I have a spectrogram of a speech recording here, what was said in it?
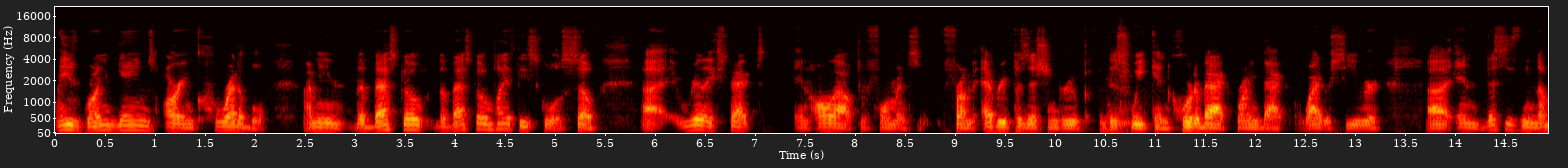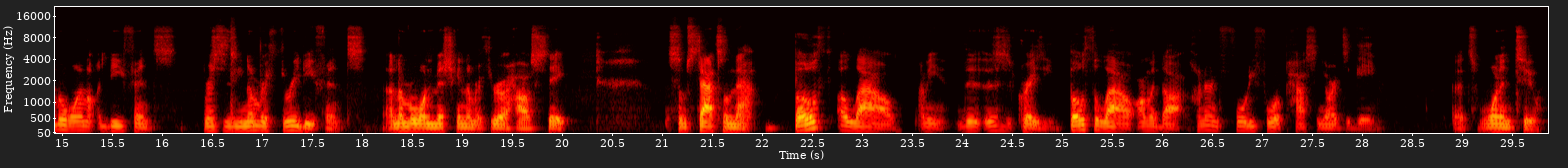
these run games are incredible. I mean, the best go the best go and play at these schools. So uh, really expect an all-out performance from every position group this weekend: quarterback, running back, wide receiver. Uh, and this is the number one defense versus the number three defense. Uh, number one Michigan, number three Ohio State. Some stats on that. Both allow. I mean, th- this is crazy. Both allow on the dot 144 passing yards a game. That's one and two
